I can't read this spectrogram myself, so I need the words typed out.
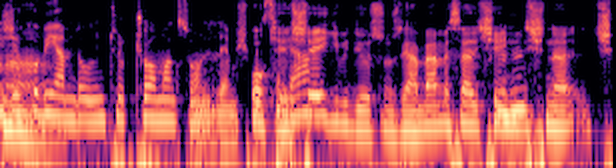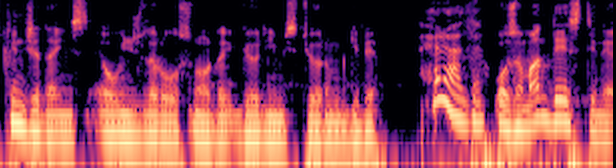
Jacobiem de oyun Türkçe olmak zorunda demiş Okey mesela. şey gibi diyorsunuz yani ben mesela şeyin dışına çıkınca da oyuncular olsun orada göreyim istiyorum gibi. Herhalde. O zaman Destiny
